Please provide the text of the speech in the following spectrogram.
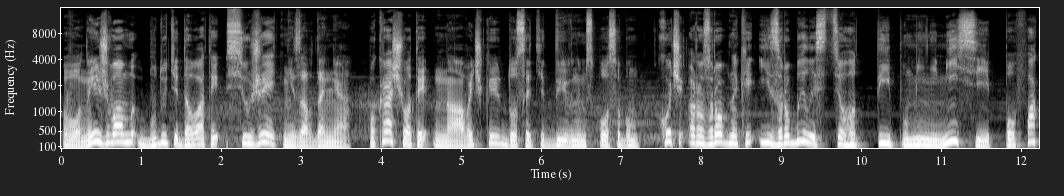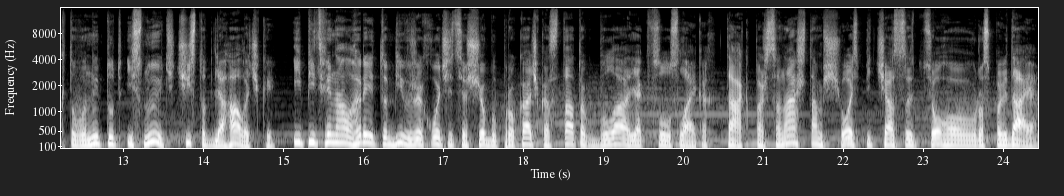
Вони ж вам будуть давати сюжетні завдання, покращувати навички досить дивним способом. Хоч розробники і зробили з цього типу міні-місії, по факту вони тут існують чисто для галочки. І під фінал гри тобі вже хочеться, щоб прокачка статок була як в соуслайках. Так, персонаж там щось під час цього розповідає.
